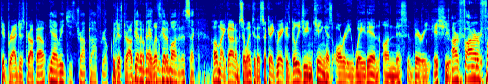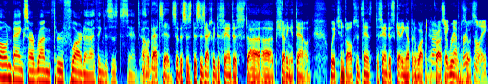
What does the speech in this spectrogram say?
did Brad just drop out? Yeah, we just dropped off real quick. We just dropped we'll Okay, back. let's we'll get, him on in a second. Oh my God, I'm so into this. Okay, great, because Billie Jean King has already weighed in on this very issue. Our our phone banks are run through Florida. I think this is DeSantis. Oh, that's it. So this is this is actually DeSantis uh, uh, shutting it down, which involves DeSantis getting up and walking across a room. So it's a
